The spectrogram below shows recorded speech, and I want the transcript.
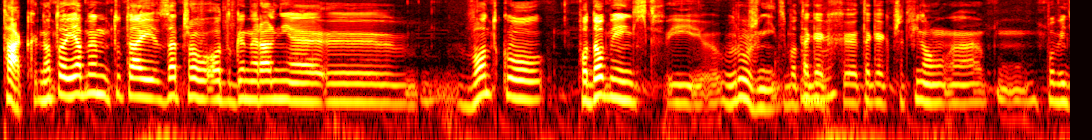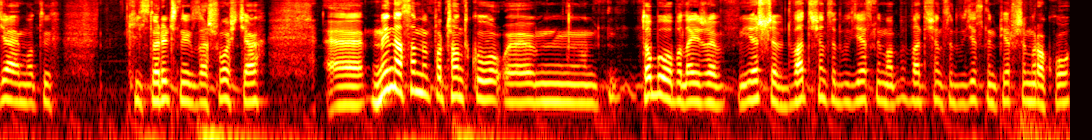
tak, no to ja bym tutaj zaczął od generalnie e, wątku podobieństw i różnic, bo tak, Mhm. jak, tak jak przed chwilą e, powiedziałem o tych historycznych zaszłościach, e, my na samym początku, to było bodajże jeszcze w 2020 albo 2021 roku,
